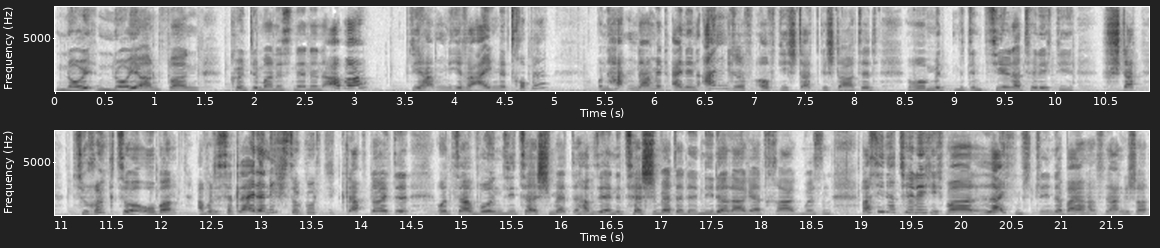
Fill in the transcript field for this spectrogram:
Neu, Neuanfang könnte man es nennen. Aber sie haben ihre eigene Truppe und hatten damit einen Angriff auf die Stadt gestartet, womit mit dem Ziel natürlich die Stadt zurückzuerobern. Aber das hat leider nicht so gut geklappt, Leute. Und zwar wurden sie zerschmettert, haben sie eine zerschmetterte Niederlage ertragen müssen. Was sie natürlich, ich war live im Stream dabei und habe es mir angeschaut,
